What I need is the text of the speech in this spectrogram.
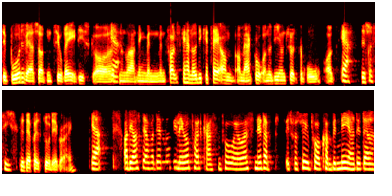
det burde være sådan teoretisk og Ja. sådan en retning, men, men folk skal have noget, de kan tage og, og mærke på, og noget, de eventuelt kan bruge, og Ja, det, præcis. det er derfor, jeg skriver det, jeg gør, ikke? Ja, og det er også derfor, den måde, vi laver podcasten på, er jo også netop et forsøg på at kombinere det der,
